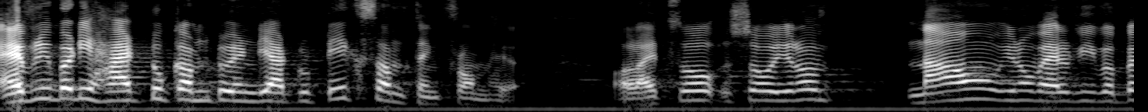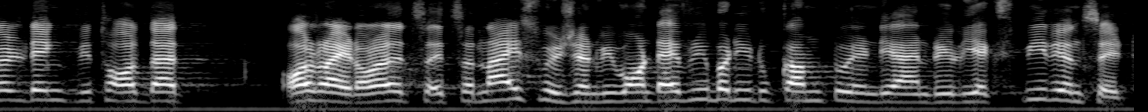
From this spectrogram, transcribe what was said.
everybody had to come to India to take something from here. All right, so, so you know, now, you know, while we were building, we thought that, all right, all right, it's, it's a nice vision. We want everybody to come to India and really experience it.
